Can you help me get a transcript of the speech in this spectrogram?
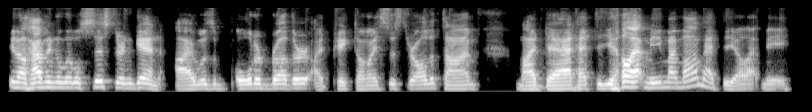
you know, having a little sister. And again, I was an older brother. I picked on my sister all the time. My dad had to yell at me. My mom had to yell at me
